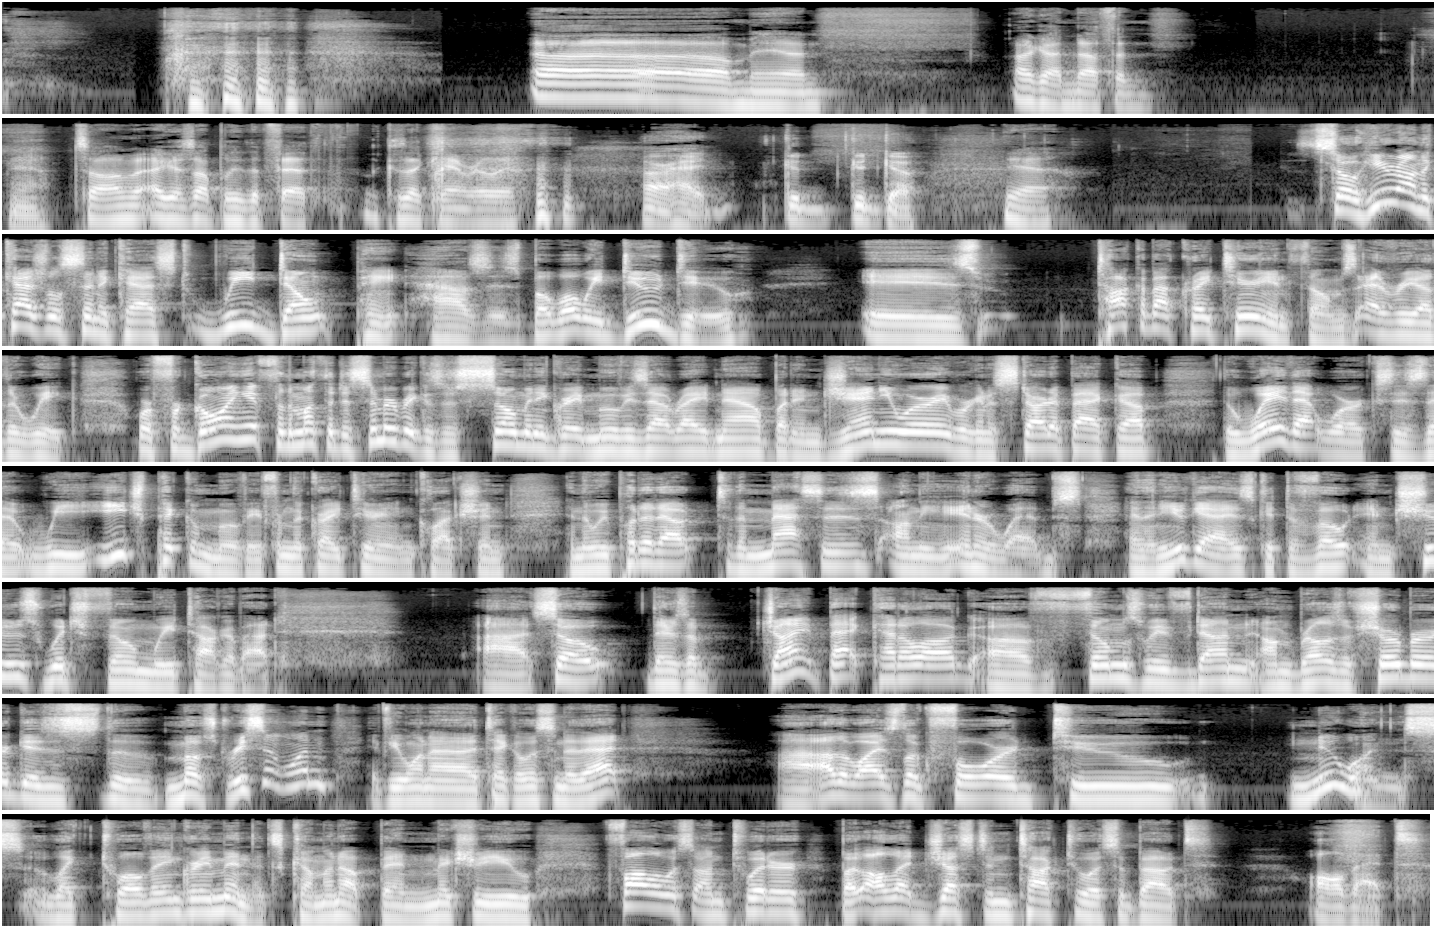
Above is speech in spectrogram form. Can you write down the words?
Oh man, I got nothing. Yeah. So I'm, I guess I'll plead the fifth because I can't really. All right. Good good go. yeah. So here on the Casual Cinecast, we don't paint houses, but what we do do is talk about Criterion films every other week. We're foregoing it for the month of December because there's so many great movies out right now, but in January we're going to start it back up. The way that works is that we each pick a movie from the Criterion collection and then we put it out to the masses on the interwebs, and then you guys get to vote and choose which film we talk about. Uh, so there's a giant back catalog of films we've done. Umbrellas of Cherbourg is the most recent one, if you want to take a listen to that. Uh, otherwise, look forward to new ones like 12 Angry Men that's coming up. And make sure you follow us on Twitter, but I'll let Justin talk to us about all that.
